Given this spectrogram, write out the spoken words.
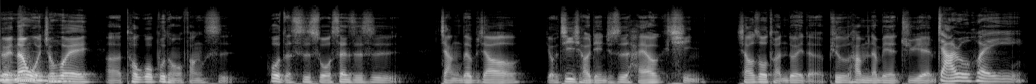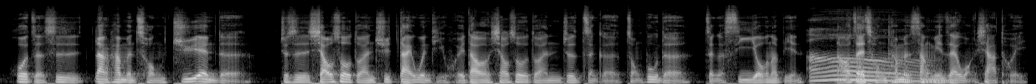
对。那我就会呃，透过不同的方式，或者是说，甚至是讲的比较有技巧一点，就是还要请销售团队的，譬如他们那边的 GM 加入会议，或者是让他们从 GM 的，就是销售端去带问题回到销售端，就是整个总部的整个 CEO 那边，哦、然后再从他们上面再往下推。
